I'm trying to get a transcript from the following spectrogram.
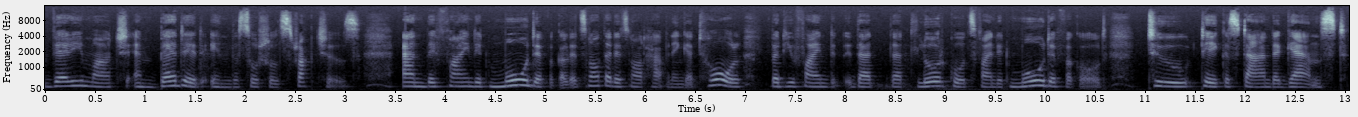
very much embedded in the social structures and they find it more difficult. It's not that it's not happening at all but you find that that lower courts find it more difficult to take a stand against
